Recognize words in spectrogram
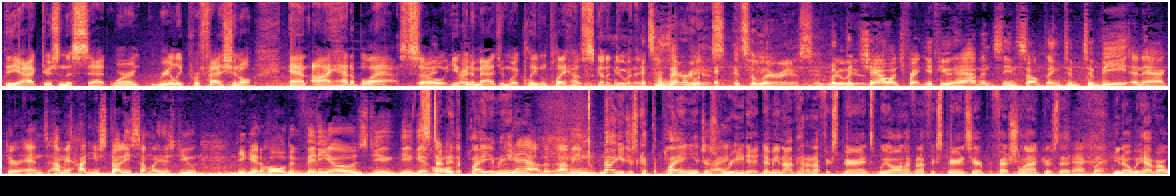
the actors in the set weren't really professional, and I had a blast. So Right, you right. can imagine what Cleveland Play House is going to do with it. It's hilarious. It's hilarious. It But really the is. challenge, Frank, if you haven't seen something, to, to be an actor, and I mean, how do you study something like this? Do you do you get hold of videos? Do you do you get Study hold the play, you mean? Yeah, the, I mean, No, you just get the play and you just Right. read it. I mean, I've had enough experience. We all have enough experience here in professional actors that Exactly. you know we have our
